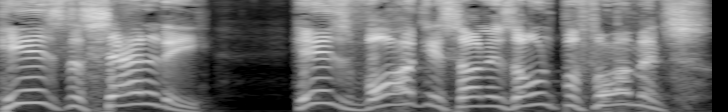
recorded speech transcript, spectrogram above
Here's the sanity. Here's Vargas on his own performance.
